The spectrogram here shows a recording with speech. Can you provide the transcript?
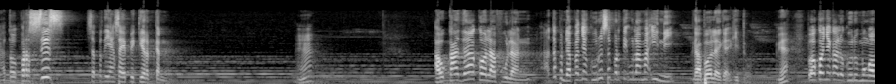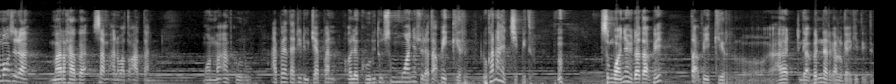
atau persis seperti yang saya pikirkan. Ya. Au kada kola fulan atau pendapatnya guru seperti ulama ini, nggak boleh kayak gitu. Ya, pokoknya kalau guru mau ngomong sudah marhaba sam'an wa ta'atan. Mohon maaf guru, apa yang tadi diucapkan oleh guru itu semuanya sudah tak pikir. Lu kan ajib itu. semuanya sudah tak pikir, tak pikir. Nggak benar kalau kayak gitu itu.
